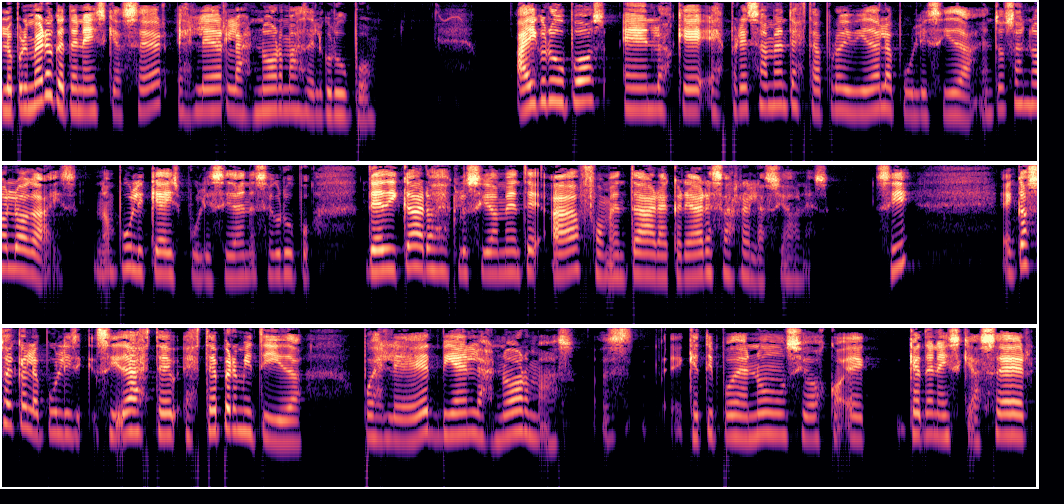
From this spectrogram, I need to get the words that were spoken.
lo primero que tenéis que hacer es leer las normas del grupo. Hay grupos en los que expresamente está prohibida la publicidad, entonces no lo hagáis, no publiquéis publicidad en ese grupo, dedicaros exclusivamente a fomentar, a crear esas relaciones, ¿sí? En caso de que la publicidad esté, esté permitida, pues leed bien las normas, qué tipo de anuncios, eh, qué tenéis que hacer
